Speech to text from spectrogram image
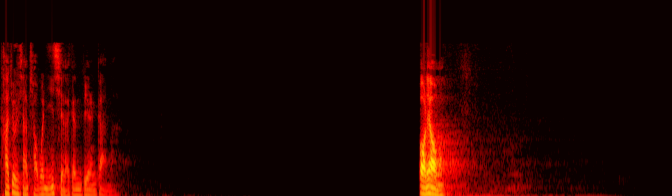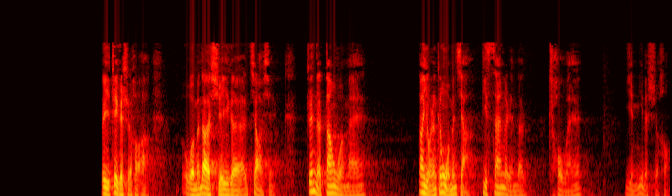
他就是想挑拨你起来跟别人干嘛？爆料吗？所以这个时候啊，我们倒要学一个教训。真的，当我们当有人跟我们讲第三个人的丑闻、隐秘的时候，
